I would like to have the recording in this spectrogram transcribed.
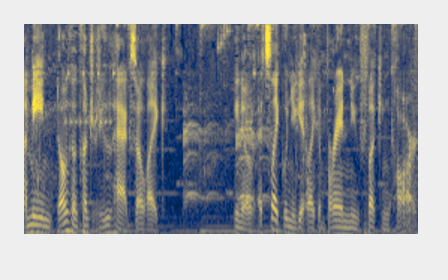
I mean, Donkey Kong Country 2 hacks are like, you know, it's like when you get like a brand new fucking car.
